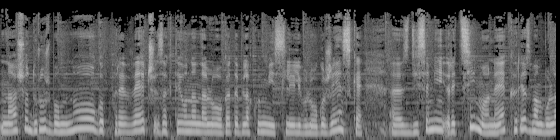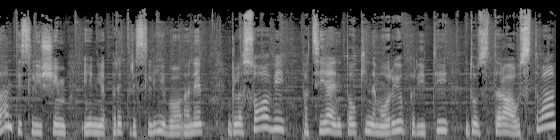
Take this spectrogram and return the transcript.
našo družbo mnogo preveč zahtevna naloga, da bi lahko mislili vlogo ženske. Zdi se mi, recimo, ne, kar jaz v ambulanti slišim in je pretresljivo, ne, glasovi pacijentov, ki ne morejo priti do zdravstva,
